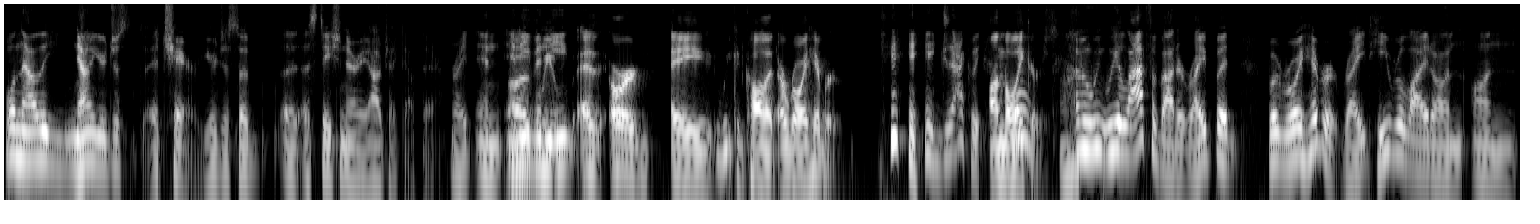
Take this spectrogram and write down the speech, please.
well now that now you're just a chair, you're just a, a, a stationary object out there, right? And and uh, even we, he, as, or a we could call it a Roy Hibbert. exactly on the well, Lakers. I mean, we, we laugh about it, right? But but Roy Hibbert, right? He relied on on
